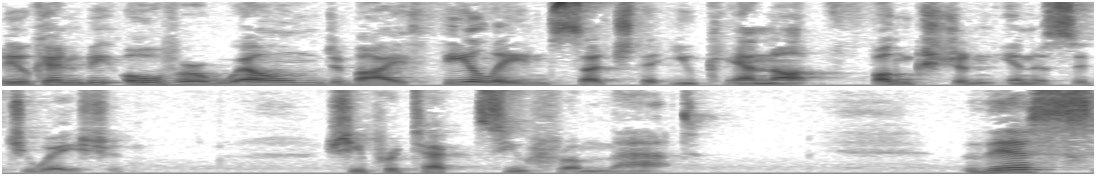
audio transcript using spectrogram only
You can be overwhelmed by feelings such that you cannot function in a situation. She protects you from that. This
